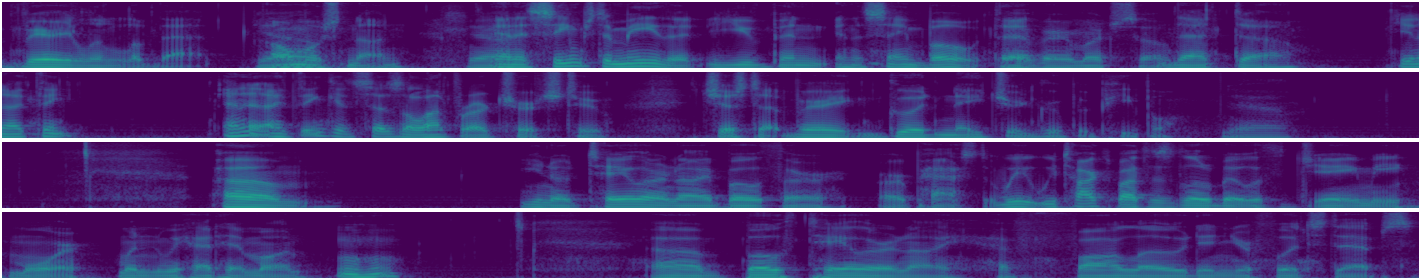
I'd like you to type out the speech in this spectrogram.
very little of that, Yeah. almost none. And it seems to me that you've been in the same boat. yeah, That very much so. that uh, you know, I think, and I think it says a lot for our church too. Just a very good natured group of people. Yeah. Um, you know, Taylor and I both are are past. We we talked about this a little bit with Jamie Moore when we had him on. Mm-hmm. Uh, both Taylor and I have followed in your footsteps,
